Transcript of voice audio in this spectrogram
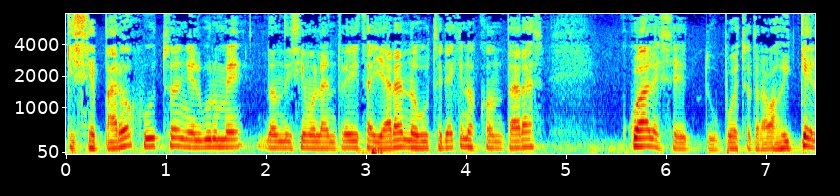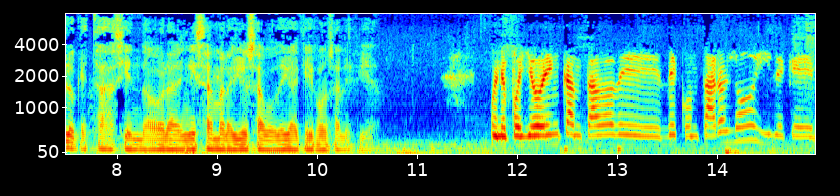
que se paró justo en el gourmet donde hicimos la entrevista y ahora nos gustaría que nos contaras cuál es eh, tu puesto de trabajo y qué es lo que estás haciendo ahora en esa maravillosa bodega que es González Vía. Bueno, pues yo encantada de, de contároslo y de que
